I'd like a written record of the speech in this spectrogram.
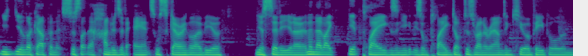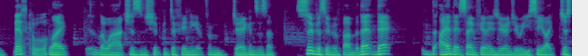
you, you look up and it's just like there are hundreds of ants all scurrying all over your your city you know and then they like get plagues and you get these all plague doctors run around and cure people and That's cool. like low archers and shit for defending it from dragons and stuff. Super, super fun. But that that I had that same feeling as you, Andrew, where you see like just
